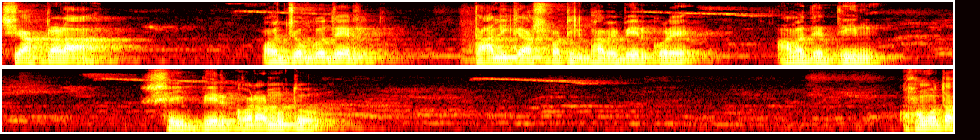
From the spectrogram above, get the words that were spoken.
যে আপনারা অযোগ্যদের তালিকা সঠিকভাবে বের করে আমাদের দিন সেই বের করার মতো ক্ষমতা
